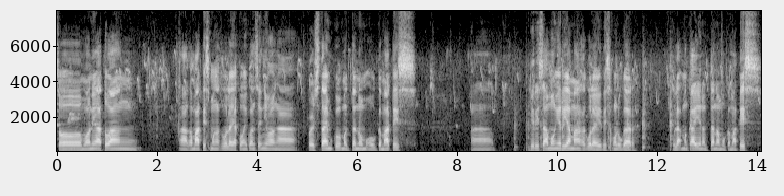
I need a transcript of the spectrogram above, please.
so mo ni ato ang ah, kamatis mga kulay. Ako ang ikon sa inyo nga first time ko magtanom og kamatis. Ah diri sa among area mga kagulay diri sa akong lugar wala man kayo nagtanom og kamatis.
